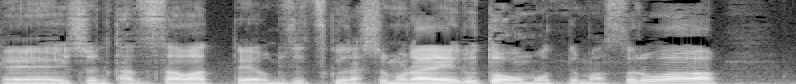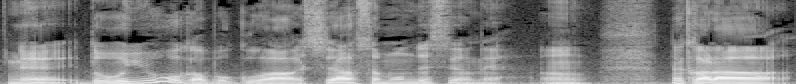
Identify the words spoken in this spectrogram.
えー、一緒に携わってお店作らせてもらえると思ってます。それは、ね、どういう方が僕は幸せもんですよね。うん。だから、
